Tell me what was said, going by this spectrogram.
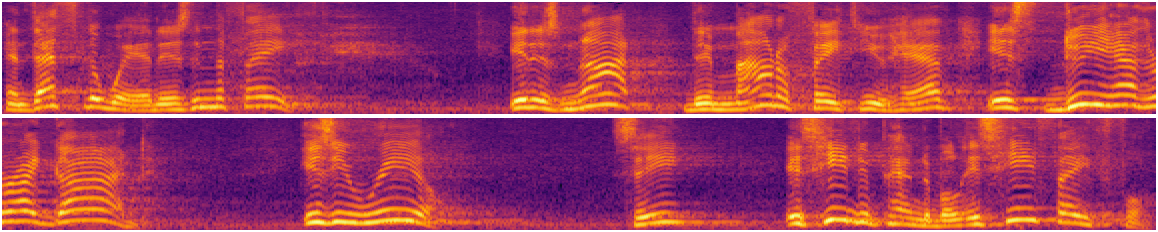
And that's the way it is in the faith. It is not the amount of faith you have, is do you have the right God? Is he real? See? Is he dependable? Is he faithful?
